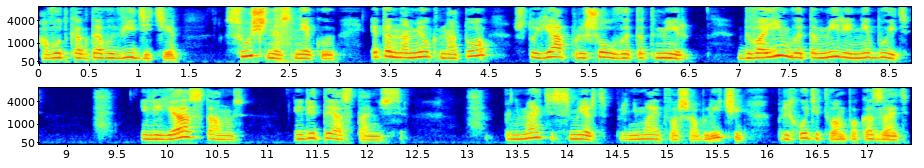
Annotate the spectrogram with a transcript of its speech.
А вот когда вы видите сущность некую, это намек на то, что я пришел в этот мир. Двоим в этом мире не быть. Или я останусь, или ты останешься. Понимаете, смерть принимает ваше обличие, приходит вам показать,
